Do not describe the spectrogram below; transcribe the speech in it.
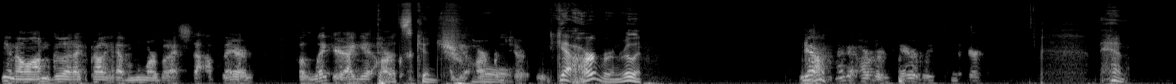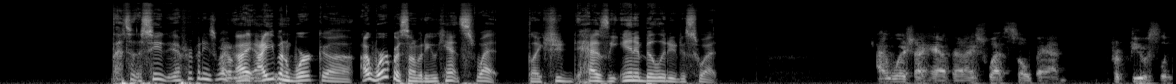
you know, I'm good. I could probably have more, but I stop there. But liquor, I get heartburn. that's I get heartburn control. terribly. Yeah, heartburn, really, Yeah, I get heartburn terribly from liquor. man. That's a, see, everybody's I weird. don't I. I even work. Uh, I work with somebody who can't sweat. Like she has the inability to sweat. I wish I had that. I sweat so bad, profusely.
